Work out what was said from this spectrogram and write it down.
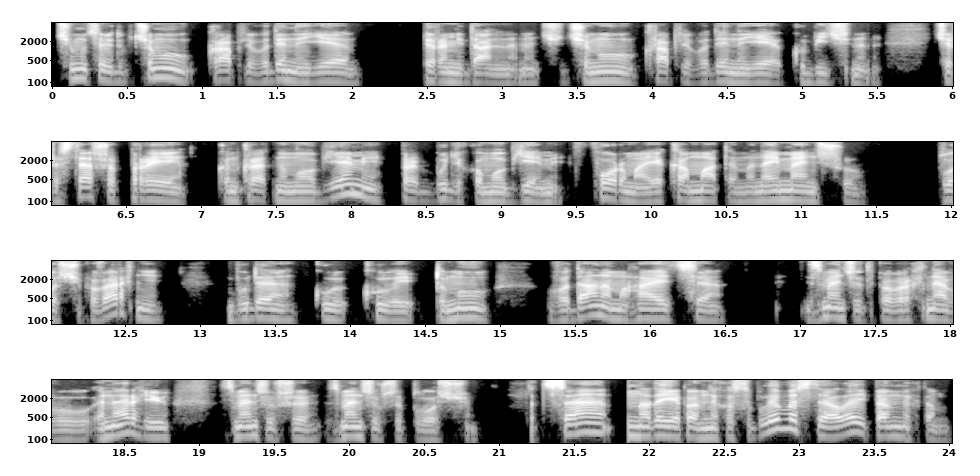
Чому це Чому крапля води не є пірамідальними, чи чому краплі води не є кубічними? Через те, що при конкретному об'ємі, при будь-якому об'ємі, форма, яка матиме найменшу площу поверхні, буде ку- кулею. Тому вода намагається зменшити поверхневу енергію, зменшивши, зменшивши площу. Це надає певних особливостей, але й певних там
